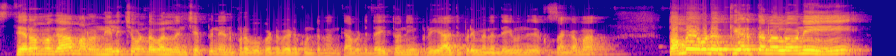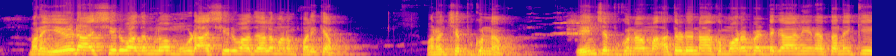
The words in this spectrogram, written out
స్థిరముగా మనం నిలిచి ఉండవలనని చెప్పి నేను ప్రభు పట్టు వేడుకుంటున్నాను. కాబట్టి దయతోని ప్రియాతి ప్రియమైన దేవుని యొక్క సంగమా తొంభై ఒకటో కీర్తనలోని మన ఏడు ఆశీర్వాదంలో మూడు ఆశీర్వాదాలు మనం పలికాం. మనం చెప్పుకున్నాం. ఏం చెప్పుకున్నాం? అతడు నాకు మొరపెట్టగా నేను అతనికి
